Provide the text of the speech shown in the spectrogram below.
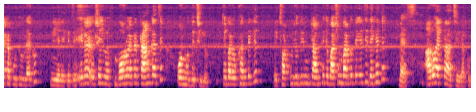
একটা পুতুল দেখো নিয়ে রেখেছে। এটা সেই বড় একটা ট্রাঙ্ক আছে, ওর মধ্যে ছিল। এবার ওখান থেকে এই ছট পুজোর দিন ট্রাঙ্ক থেকে বাসন বার করতে গেছি, দেখেছে? ব্যাস আরও একটা আছে এরকম,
